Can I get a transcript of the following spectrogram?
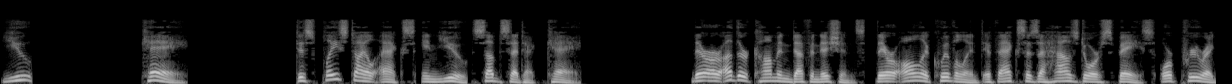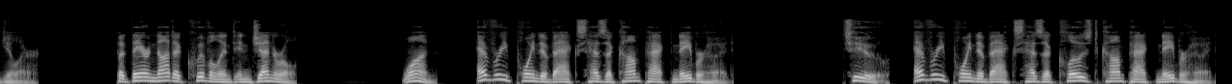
U K displaystyle X in U subset K. There are other common definitions, they are all equivalent if X is a Hausdorff space or preregular. But they are not equivalent in general, 1. Every point of X has a compact neighborhood. 2. Every point of X has a closed compact neighborhood.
